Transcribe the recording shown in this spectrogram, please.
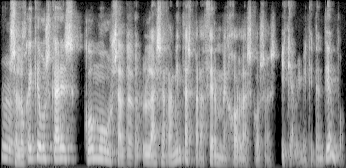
O sea, lo mm. que hay que buscar es cómo usar las herramientas para hacer mejor las cosas y que a mí me quiten tiempo.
